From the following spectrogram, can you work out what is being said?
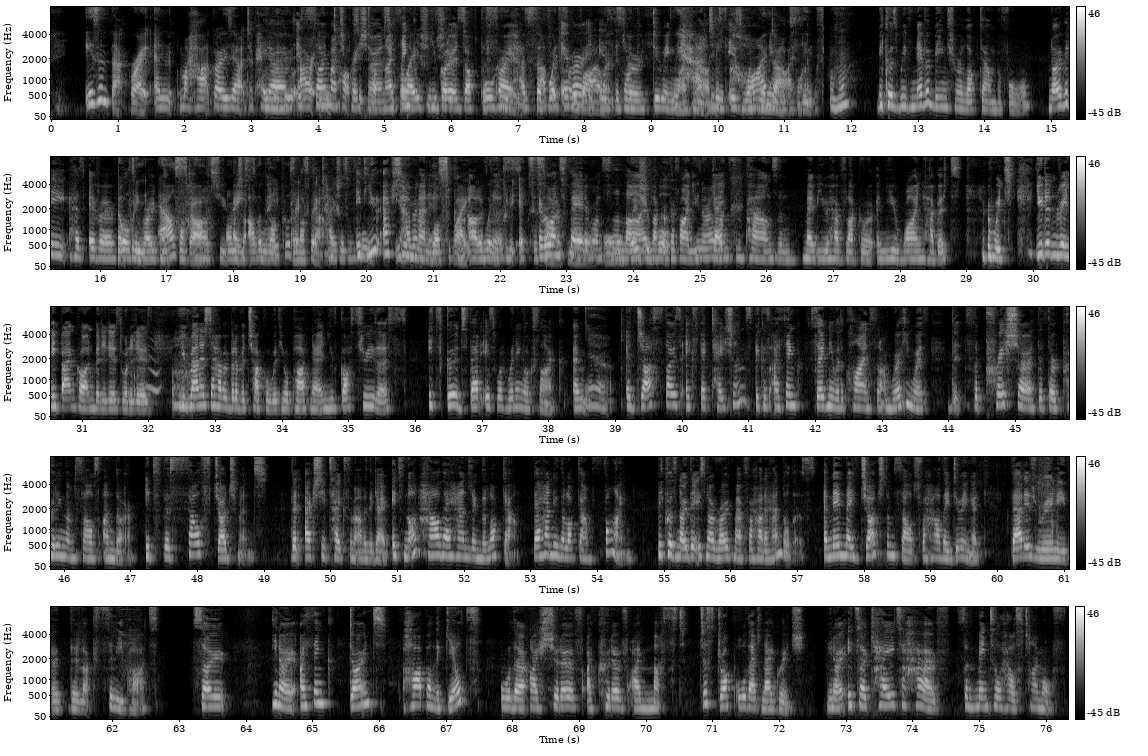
isn't that great. And my heart goes out to people yeah, who are so in much toxic, pressure, toxic and I think you've got to adopt the phrase that whatever it is that you're doing right now, this is what winning looks like. Mm-hmm. Because we've never been through a lockdown before. Nobody has ever Not built a roadmap for how to onto other people's expectations. If you actually you manage to come out of this, everyone's fed, everyone's still alive. Like, okay, fine, you, you know, gained like, some pounds, and maybe you have like a, a new wine habit, which you didn't really bank on, but it is what it is. You've managed to have a bit of a chuckle with your partner, and you've got through this. It's good. That is what winning looks like. And yeah. adjust those expectations because I think certainly with the clients that I'm working with it's the pressure that they're putting themselves under. It's the self judgment that actually takes them out of the game. It's not how they're handling the lockdown. They're handling the lockdown fine. because no, there is no roadmap for how to handle this. And then they judge themselves for how they're doing it. That is really the, the like silly part. So, you know, I think don't harp on the guilt or the I should have, I could have, I must. Just drop all that language. You know, it's okay to have some mental health time off.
